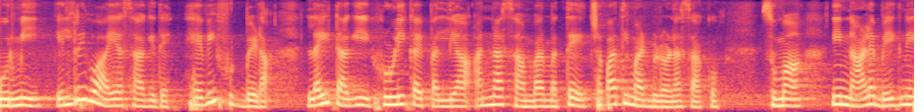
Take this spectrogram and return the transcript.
ಊರ್ಮಿ, ಎಲ್ರಿಗೂ ಆಯಾಸ ಆಗಿದೆ. ಹೆವಿ ಫುಡ್ ಬೇಡ. ಲೈಟಾಗಿ ಹುರುಳಿಕಾಯಿ ಪಲ್ಯ, ಅನ್ನ, ಸಾಂಬಾರು ಮತ್ತು ಚಪಾತಿ ಮಾಡಿಬಿಡೋಣ ಸಾಕು. ಸುಮಾ, ನೀನು ನಾಳೆ ಬೇಗನೆ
